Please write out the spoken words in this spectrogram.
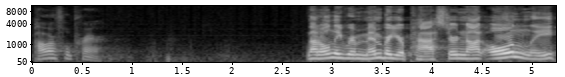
powerful prayer. Not only remember your pastor, not only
